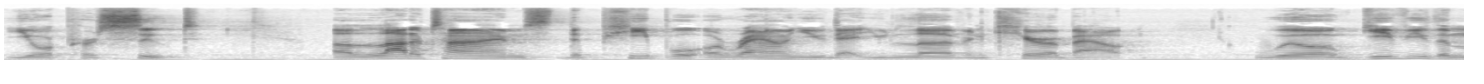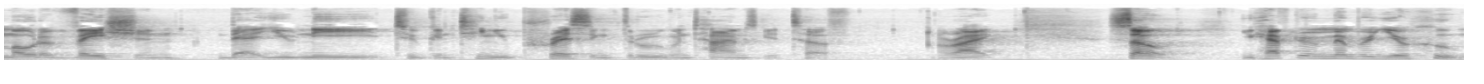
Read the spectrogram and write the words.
your pursuit, a lot of times the people around you that you love and care about will give you the motivation that you need to continue pressing through when times get tough. All right? So you have to remember your who.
